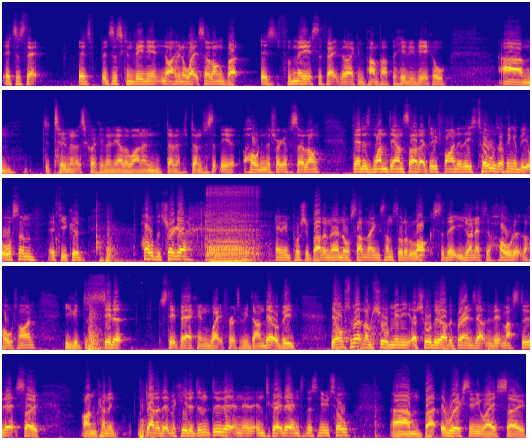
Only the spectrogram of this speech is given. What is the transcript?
it's just that it's it's just convenient not having to wait so long. But for me, it's the fact that I can pump up a heavy vehicle um, two minutes quicker than the other one and don't have, don't have to sit there holding the trigger for so long that is one downside I do find of these tools. I think it'd be awesome if you could hold the trigger and then push a button in or something, some sort of lock so that you don't have to hold it the whole time. You could just set it, step back and wait for it to be done. That would be the ultimate and I'm sure many, I'm sure there are other brands out there that must do that. So I'm kind of gutted that Makita didn't do that and, integrate that into this new tool. Um, but it works anyway, so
